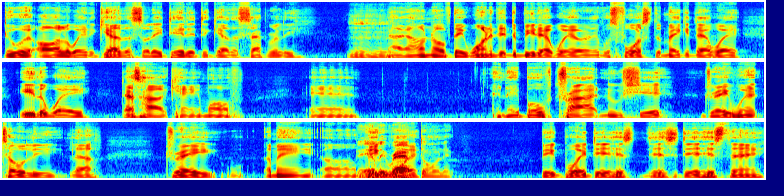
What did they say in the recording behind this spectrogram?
do it all the way together, so they did it together separately. Mm-hmm. I, I don't know if they wanted it to be that way or it was forced to make it that way. Either way, that's how it came off, and and they both tried new shit. Dre went totally left. Dre, I mean, um, Barely Big Boi, rapped on it. Big Boi did his this did his thing,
